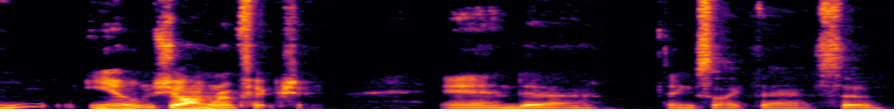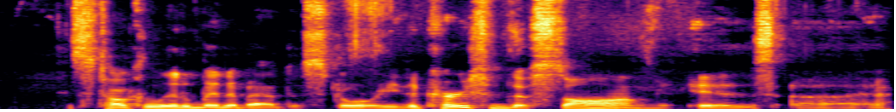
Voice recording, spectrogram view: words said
you know, genre fiction and uh, things like that. So, Let's talk a little bit about the story. The curse of the song is uh,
